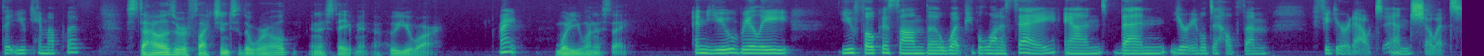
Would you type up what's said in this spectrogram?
that you came up with? Style is a reflection to the world and a statement of who you are. Right. What do you want to say? And you really you focus on the what people want to say and then you're able to help them figure it out and show it.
